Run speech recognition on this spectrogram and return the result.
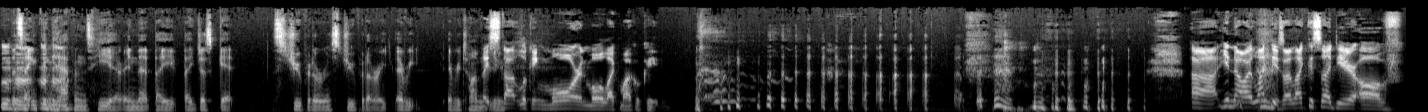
Mm-hmm, the same thing happens here in that they they just get stupider and stupider every every time They that you start looking more and more like Michael Keaton. uh, you know, I like this. I like this idea of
